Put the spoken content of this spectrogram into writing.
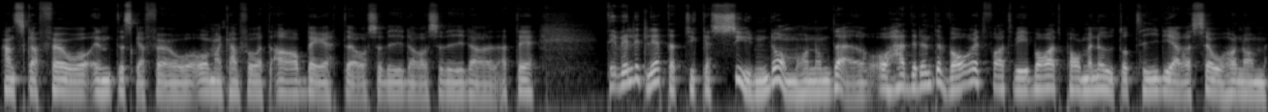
han ska få och inte ska få och om man kan få ett arbete och så vidare och så vidare. Att det, det är väldigt lätt att tycka synd om honom där och hade det inte varit för att vi bara ett par minuter tidigare såg honom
